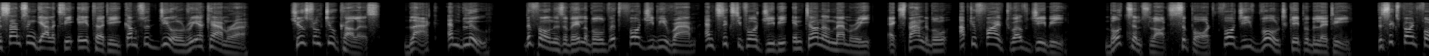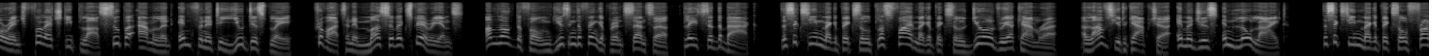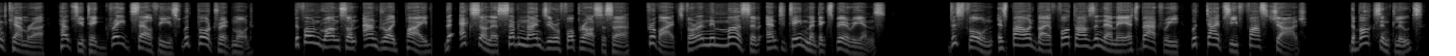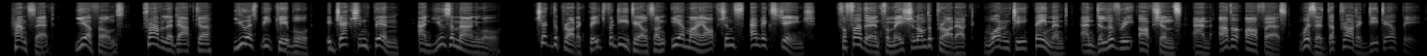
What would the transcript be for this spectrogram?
The Samsung Galaxy A30 comes with dual rear camera. Choose from two colors, black and blue. The phone is available with 4GB RAM and 64GB internal memory, expandable up to 512GB. Both SIM slots support 4G VoLTE capability. The 6.4-inch Full HD Plus Super AMOLED Infinity U display provides an immersive experience. Unlock the phone using the fingerprint sensor placed at the back. The 16 megapixel plus 5 megapixel dual rear camera allows you to capture images in low light. The 16 megapixel front camera helps you take great selfies with portrait mode. The phone runs on Android Pie. The Exynos 7904 processor provides for an immersive entertainment experience. This phone is powered by a 4000 mAh battery with Type-C fast charge. The box includes handset, earphones, travel adapter, USB cable, ejection pin and user manual. Check the product page for details on EMI options and exchange. For further information on the product, warranty, payment and delivery options and other offers, visit the product detail page.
